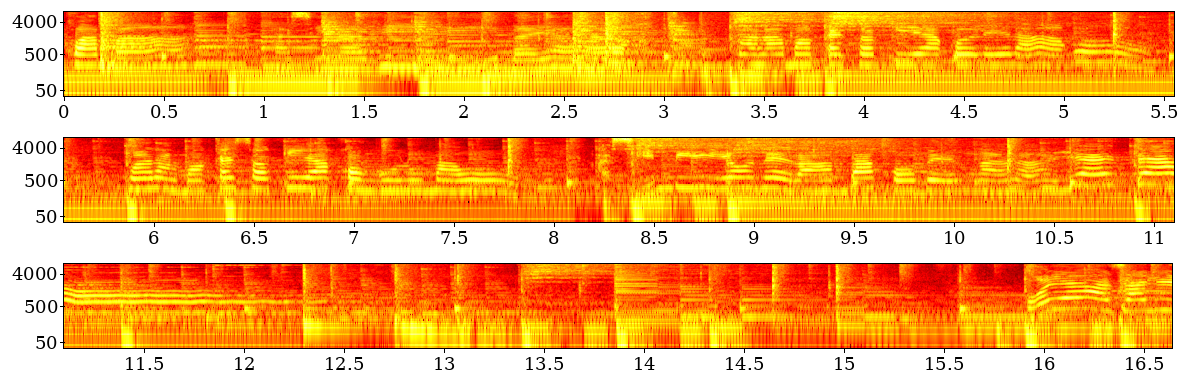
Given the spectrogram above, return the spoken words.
nakwama kasi navi mayar mwana moke soki akolela o mwana moke soki akonguluma o asimbi yo nelamba kobengana ye te o oyo azali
